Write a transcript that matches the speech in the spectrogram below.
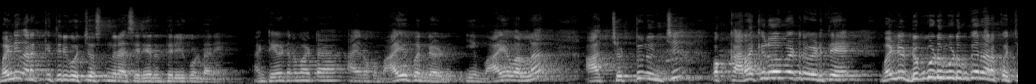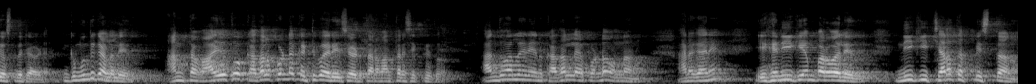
మళ్ళీ వెనక్కి తిరిగి వచ్చేస్తుంది నా శరీరం తెలియకుండానే. అంటే ఏమిటనమాట? ఆయన ఒక మాయ పన్నాడు. ఈ మాయ వల్ల ఆ చెట్టు నుంచి ఒక అర కిలోమీటర్ పెడితే మళ్ళీ డుబుకు డుబుకు డుబుగా వెనక్కి వచ్చేస్తుంది ఆవిడ. ఇంక ముందుకు వెళ్ళలేదు. అంత వాయుతో కదలకుండా కట్టిపారేశాడు తన మంత్రశక్తితో. అందువల్ల నేను కథలు లేకుండా ఉన్నాను. అనగానే ఇక నీకేం పర్వాలేదు. నీకు ఈ చెర తప్పిస్తాను.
